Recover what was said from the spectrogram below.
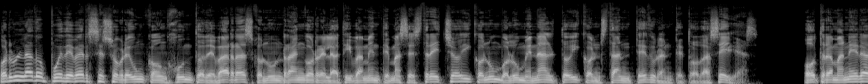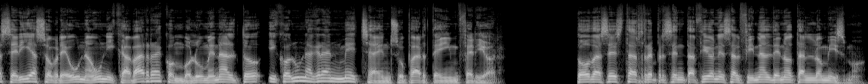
Por un lado puede verse sobre un conjunto de barras con un rango relativamente más estrecho y con un volumen alto y constante durante todas ellas. Otra manera sería sobre una única barra con volumen alto y con una gran mecha en su parte inferior. Todas estas representaciones al final denotan lo mismo,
